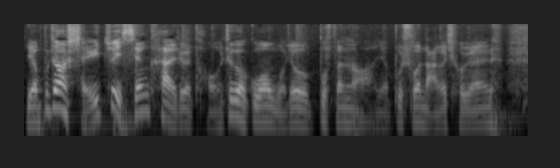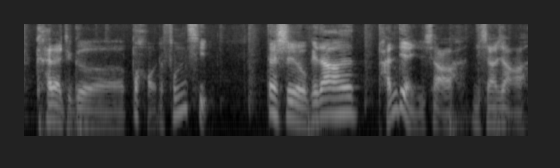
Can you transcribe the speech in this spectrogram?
也不知道谁最先开了这个头，这个锅我就不分了啊，也不说哪个球员 开了这个不好的风气。但是我给大家盘点一下啊，你想想啊，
